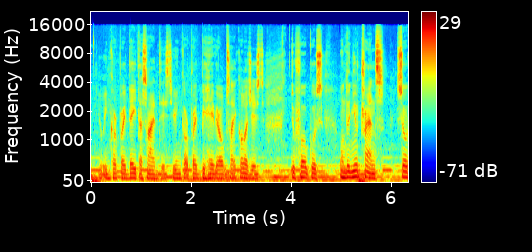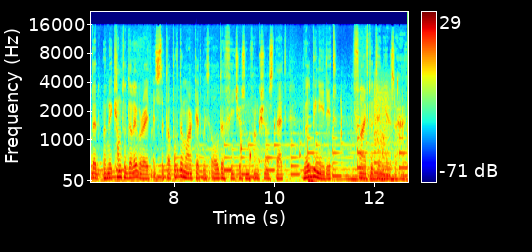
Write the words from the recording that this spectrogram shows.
You incorporate data scientists, you incorporate behavioral psychologists to focus on the new trends so that when we come to deliver it, it's the top of the market with all the features and functions that will be needed five to 10 years ahead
